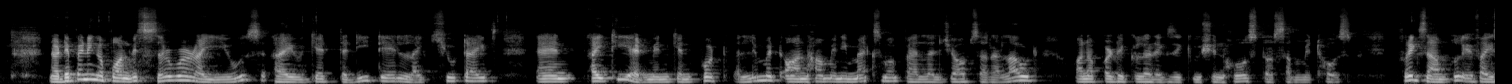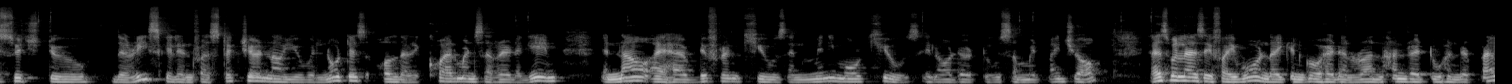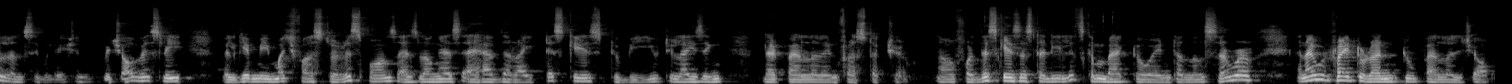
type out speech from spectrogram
Now, depending upon which server I use, I get the detail like queue types, and IT admin can put a limit on how many maximum parallel jobs are allowed on a particular execution host or submit host. For example, if I switch to the rescale infrastructure, now you will notice all the requirements are read again. And now I have different queues and many more queues in order to submit my job. As well as if I want, I can go ahead and run 100, 200 parallel simulation, which obviously will give me much faster response as long as I have the right test case to be utilizing that parallel infrastructure. Now for this case study, let's come back to our internal server and I will try to run two parallel job.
